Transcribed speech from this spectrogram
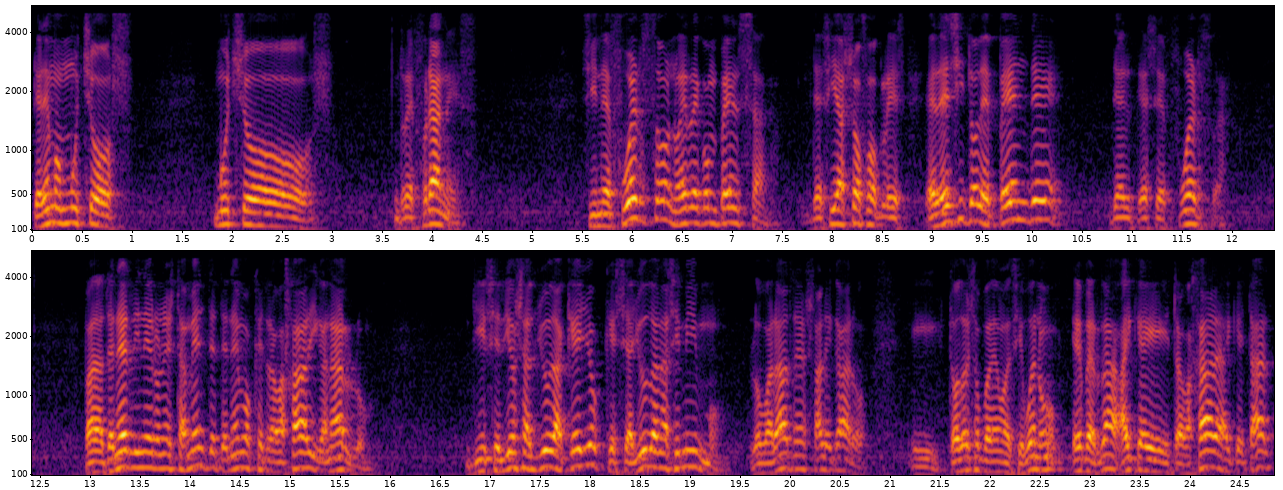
Tenemos muchos, muchos refranes. Sin esfuerzo no hay recompensa. Decía Sófocles, el éxito depende del que se esfuerza. Para tener dinero honestamente tenemos que trabajar y ganarlo. Dice, Dios ayuda a aquellos que se ayudan a sí mismos. Lo barato sale caro. Y todo eso podemos decir, bueno, es verdad, hay que trabajar, hay que tal.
